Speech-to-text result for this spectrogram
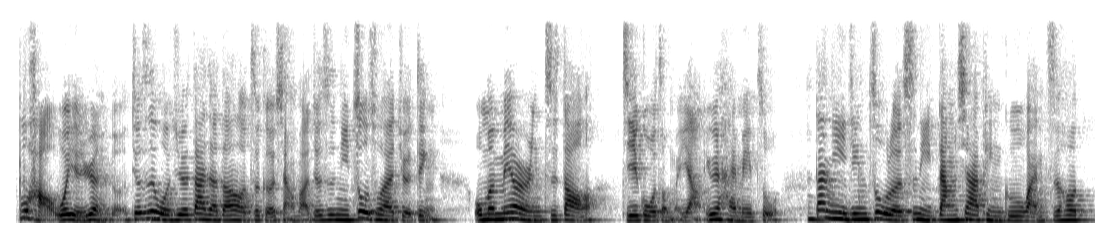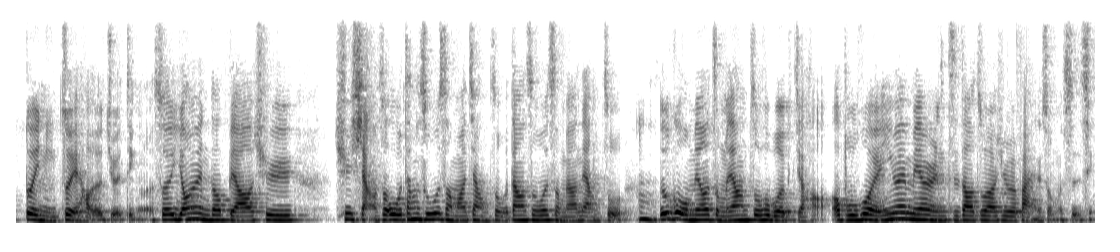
不好我也认了。就是我觉得大家都有这个想法，就是你做出来决定，我们没有人知道结果怎么样，因为还没做。但你已经做了，是你当下评估完之后对你最好的决定了。所以永远都不要去。去想说，我当时为什么要这样做？我当时为什么要那样做？嗯，如果我没有怎么样做，会不会比较好？哦，不会，因为没有人知道做下去会发生什么事情。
